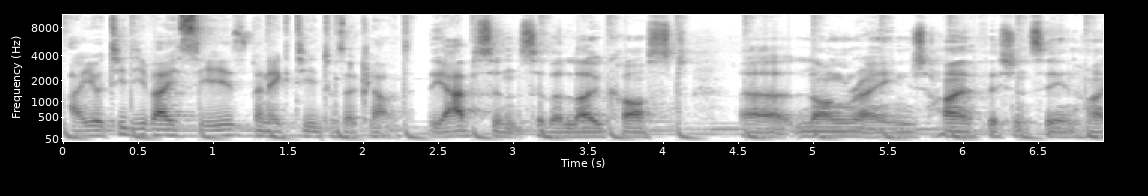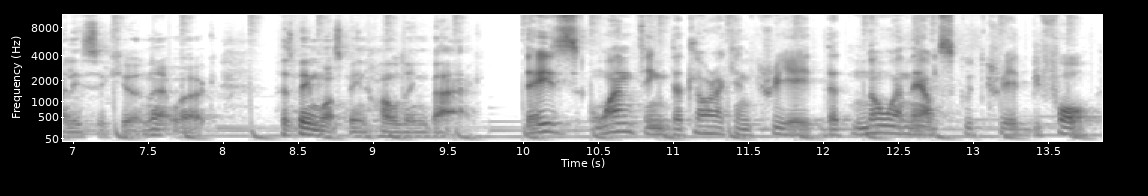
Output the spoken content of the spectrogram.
IoT devices connected to the cloud. The absence of a low-cost, uh, long-range, high-efficiency and highly secure network has been what's been holding back. There is one thing that LoRa can create that no one else could create before,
